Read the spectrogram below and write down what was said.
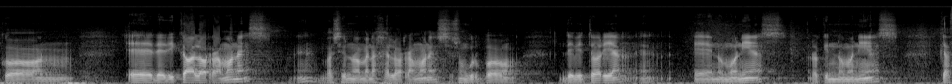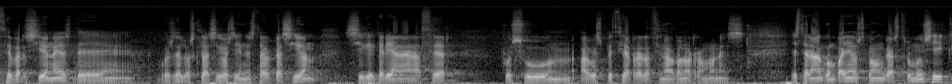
con, eh, dedicado a los Ramones, ¿eh? va a ser un homenaje a los Ramones, es un grupo de Vitoria, ¿eh? Rock Neumonías que hace versiones de, pues de los clásicos y en esta ocasión sí que querían hacer pues un, algo especial relacionado con los Ramones. Estarán acompañados con Gastromusic.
